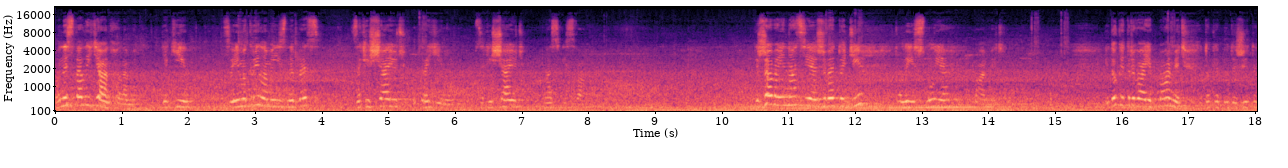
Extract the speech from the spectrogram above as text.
Вони стали янголами, які своїми крилами із небес захищають Україну, захищають нас із вами. Держава і нація живе тоді, коли існує пам'ять. І доки триває пам'ять, доки буде жити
